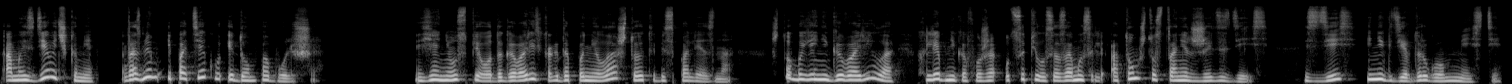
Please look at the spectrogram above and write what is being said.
А мы с девочками возьмем ипотеку и дом побольше. Я не успела договорить, когда поняла, что это бесполезно. Что бы я ни говорила, Хлебников уже уцепился за мысль о том, что станет жить здесь. Здесь и нигде в другом месте.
